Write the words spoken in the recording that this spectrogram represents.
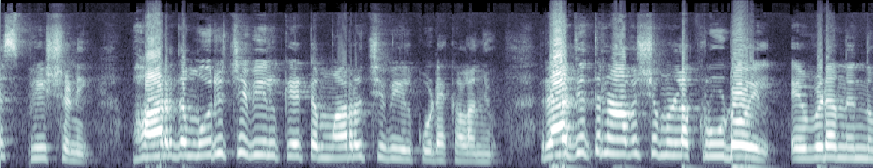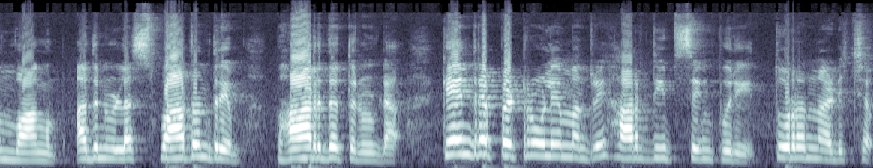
എസ് ഭീഷണി ഭാരതം ഒരു ചെവിയിൽ കേട്ട് മറു ചെവിയിൽ കൂടെ കളഞ്ഞു. രാജ്യത്തിന് ആവശ്യമുള്ള ക്രൂഡ് ഓയിൽ എവിടെ നിന്നും വാങ്ങും? അതിനുള്ള സ്വാതന്ത്ര്യം ഭാരതത്തിനുണ്ട്. കേന്ദ്ര പെട്രോളിയം മന്ത്രി ഹർദീപ് സിംഗ് പുരി തുറന്നടിച്ച്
